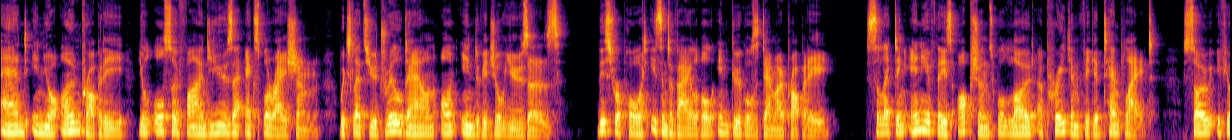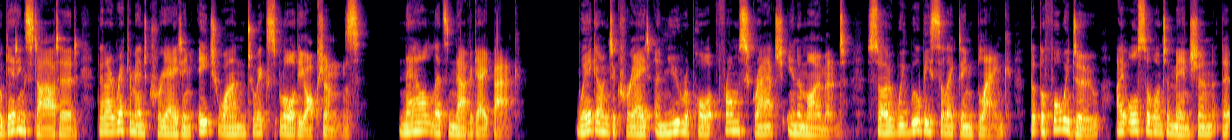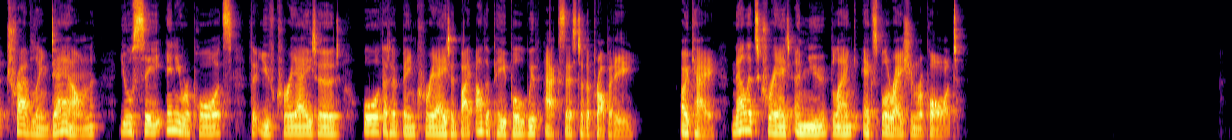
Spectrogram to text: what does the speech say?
And in your own property, you'll also find user exploration, which lets you drill down on individual users. This report isn't available in Google's demo property. Selecting any of these options will load a pre-configured template. So if you're getting started, then I recommend creating each one to explore the options. Now let's navigate back. We're going to create a new report from scratch in a moment, so we will be selecting blank, but before we do, I also want to mention that traveling down, you'll see any reports that you've created or that have been created by other people with access to the property. Okay, now let's create a new blank exploration report.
